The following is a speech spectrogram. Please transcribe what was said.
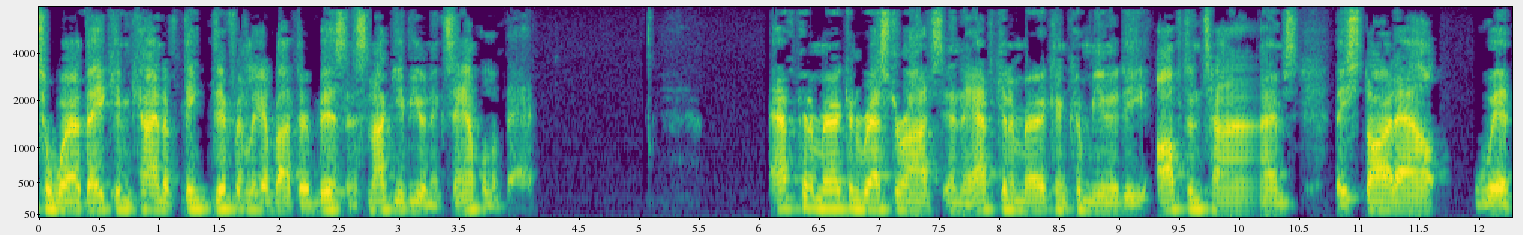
to where they can kind of think differently about their business. And I'll give you an example of that. African American restaurants in the African American community, oftentimes they start out with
